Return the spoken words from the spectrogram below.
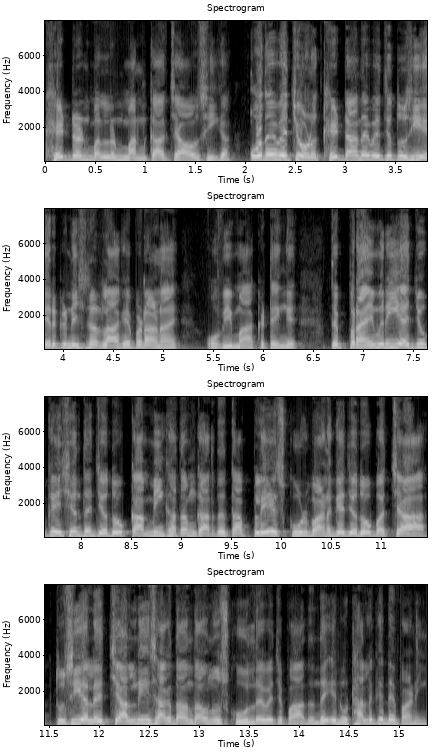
ਖੇਡਣ ਮੱਲਣ ਮਨ ਕਾ ਚਾਓ ਸੀਗਾ। ਉਹਦੇ ਵਿੱਚ ਹੁਣ ਖੇਡਾਂ ਦੇ ਵਿੱਚ ਤੁਸੀਂ 에ਅਰ ਕੰਡੀਸ਼ਨਰ ਲਾ ਕੇ ਪੜਾਉਣਾ ਹੈ ਉਹ ਵੀ ਮਾਰਕੀਟਿੰਗ ਹੈ ਤੇ ਪ੍ਰਾਇਮਰੀ ਐਜੂਕੇਸ਼ਨ ਤੇ ਜਦੋਂ ਕੰਮ ਹੀ ਖਤਮ ਕਰ ਦਿੱਤਾ ਪਲੇ ਸਕੂਲ ਬਣ ਗਏ, ਜਦੋਂ ਬੱਚਾ ਤੁਸੀਂ ਹਲੇ ਚੱਲ ਨਹੀਂ ਸਕਦਾ ਹੁੰਦਾ, ਉਹਨੂੰ ਸਕੂਲ ਦੇ ਵਿੱਚ ਪਾ ਦਿੰਦੇ। ਇਹਨੂੰ ਠੱਲ ਕਿੰਨੇ ਪਾਣੀ?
